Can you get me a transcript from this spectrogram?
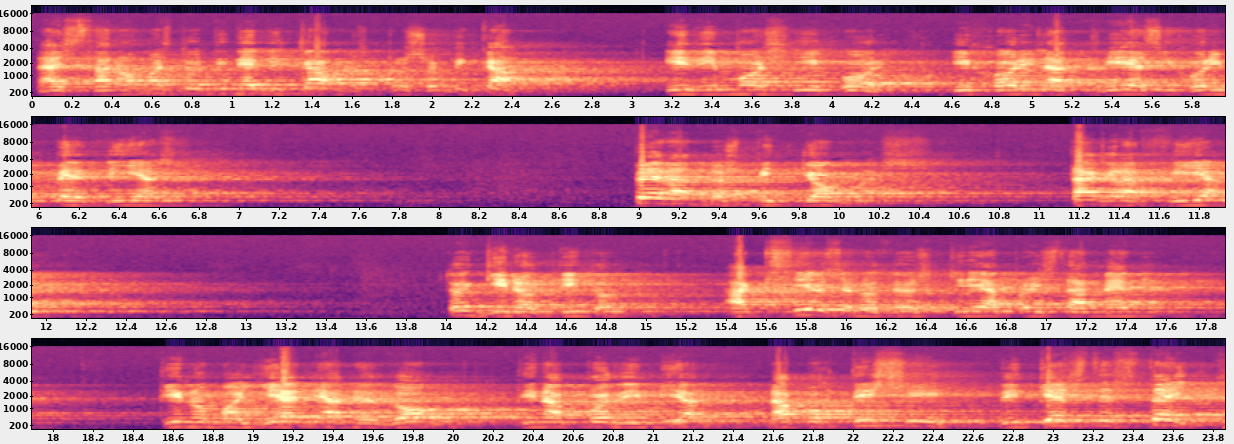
Να αισθανόμαστε ότι είναι δικά μας προσωπικά οι δημόσιοι χώροι. Οι χώροι λατρείας, οι χώροι παιδείας, πέραν των σπιτιών μας, τα γραφεία των κοινοτήτων, αξίωσε ο Θεός κυρία προϊσταμένη, την ομογένεια εδώ, την αποδημία, να αποκτήσει δικές της στέγες.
